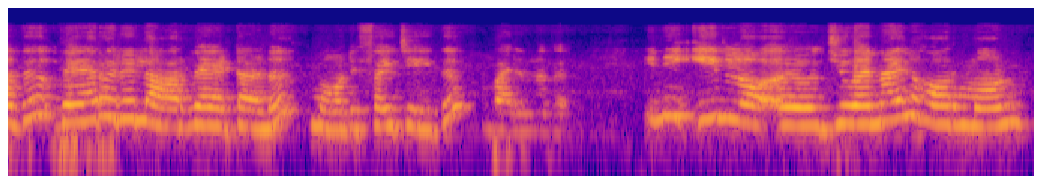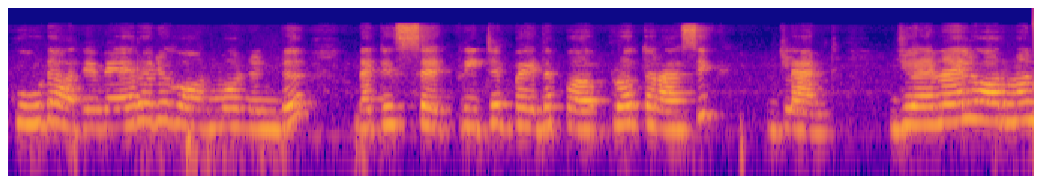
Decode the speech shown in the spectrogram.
അത് വേറൊരു ലാർവയായിട്ടാണ് മോഡിഫൈ ചെയ്ത് വരുന്നത്. ഇനി ഈ ജുവനൈൽ ഹോർമോൺ കൂടാതെ വേറൊരു ഹോർമോൺ ഉണ്ട് that is secreted by the prothoracic gland juvenile hormone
